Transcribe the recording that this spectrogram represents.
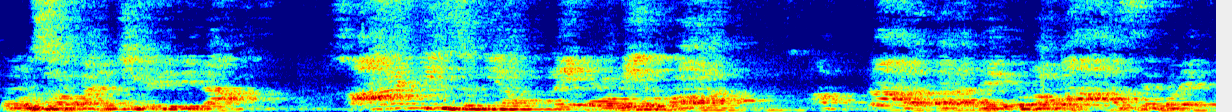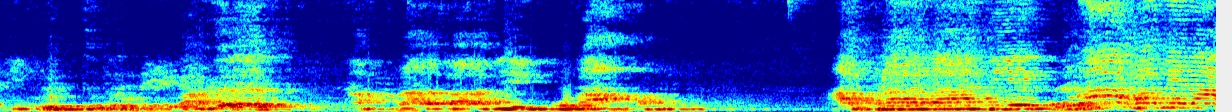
কোন সময় ছেড়ে দিলাম খাঁটি যদি আপনি মনে হন, আপনার দ্বারা যে নামাজ এবং একটি গুরুত্বপূর্ণ ইবাদত আপনার দ্বারা দিয়ে গুনাহ হবে। না। আপনার দ্বারা দিয়ে গুনাহ হবে না।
